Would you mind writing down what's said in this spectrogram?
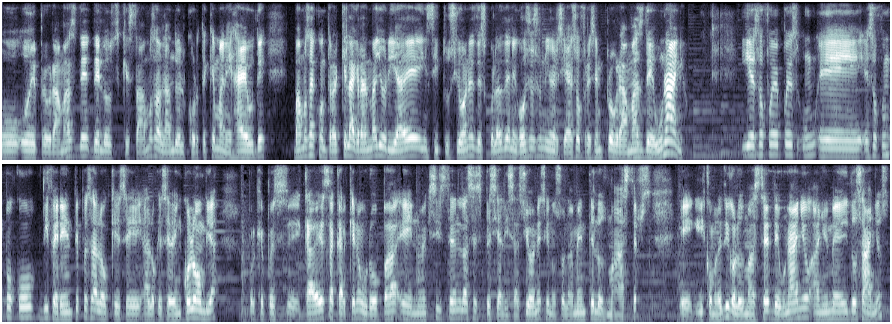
o, de programas de, de, los que estábamos hablando, del corte que maneja EUDE, vamos a encontrar que la gran mayoría de instituciones, de escuelas de negocios, universidades ofrecen programas de un año y eso fue pues un, eh, eso fue un poco diferente pues a lo que se a lo que se ve en Colombia porque pues eh, cabe destacar que en Europa eh, no existen las especializaciones sino solamente los másters y como les digo los másters de un año año y medio y dos años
